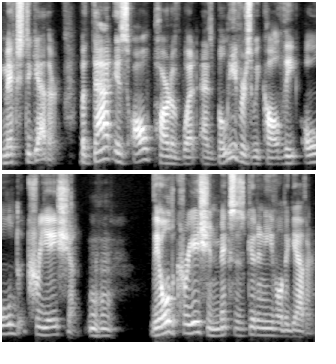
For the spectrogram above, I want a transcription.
mixed together. But that is all part of what as believers we call the old creation. The old creation mixes good and evil together.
